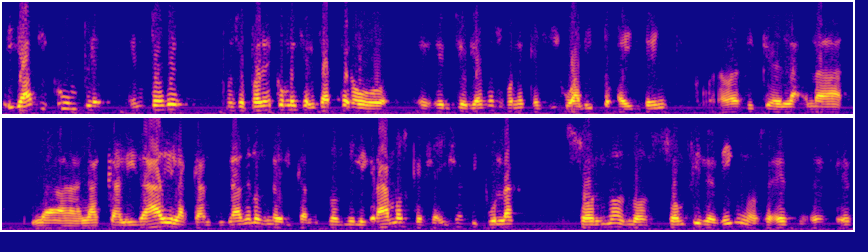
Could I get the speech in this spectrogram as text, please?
y ya si cumple, entonces pues se puede comercializar, pero eh, en teoría se supone que es igualito e idéntico. Así que la, la, la, la calidad y la cantidad de los los miligramos que se ahí se estipula son los, los son fidedignos, es, es, es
